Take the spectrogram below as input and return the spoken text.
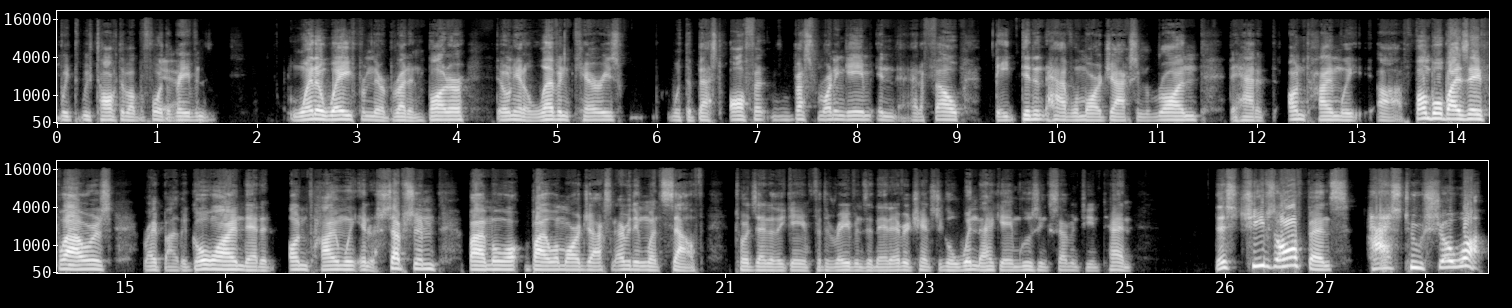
We, we've talked about before the Ravens went away from their bread and butter. They only had 11 carries with the best offense, best running game in the NFL. They didn't have Lamar Jackson run. They had an untimely uh, fumble by Zay Flowers right by the goal line. They had an untimely interception by Mal- by Lamar Jackson. Everything went south towards the end of the game for the Ravens, and they had every chance to go win that game, losing 17-10. This Chiefs offense has to show up.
